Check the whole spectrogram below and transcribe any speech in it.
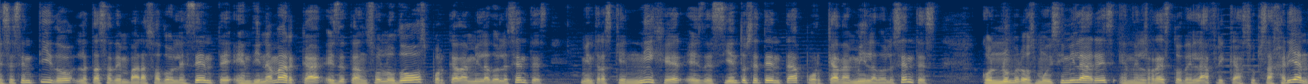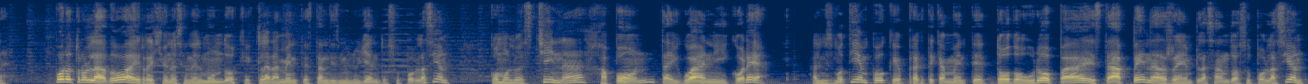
ese sentido, la tasa de embarazo adolescente en Dinamarca es de tan solo 2 por cada mil adolescentes, mientras que en Níger es de 170 por cada mil adolescentes, con números muy similares en el resto del África subsahariana. Por otro lado, hay regiones en el mundo que claramente están disminuyendo su población, como lo es China, Japón, Taiwán y Corea, al mismo tiempo que prácticamente toda Europa está apenas reemplazando a su población,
